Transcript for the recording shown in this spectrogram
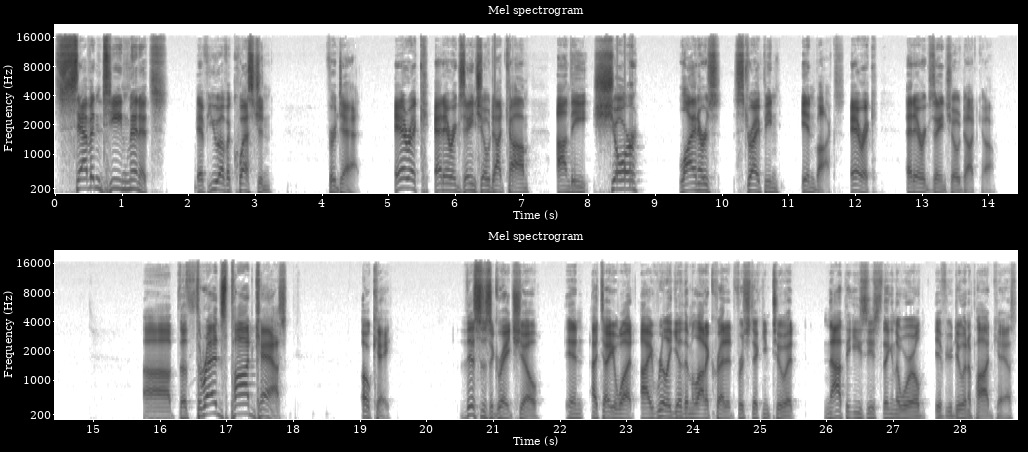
17 minutes, if you have a question for Dad, Eric at ericzaneshow.com on the Shore Liners Striping inbox. Eric at ericzaneshow.com. Uh, the Threads podcast. Okay. This is a great show. And I tell you what, I really give them a lot of credit for sticking to it. Not the easiest thing in the world if you're doing a podcast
